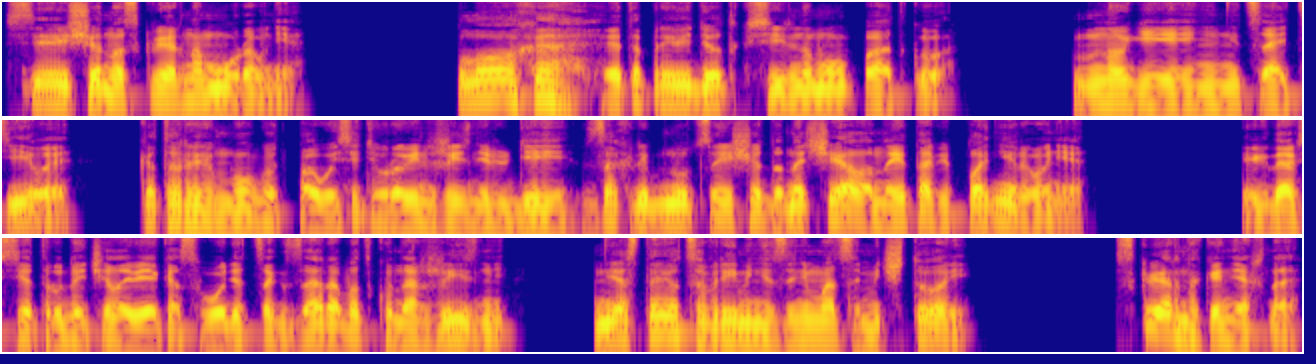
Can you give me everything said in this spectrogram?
все еще на скверном уровне. Плохо, это приведет к сильному упадку. Многие инициативы, которые могут повысить уровень жизни людей, захлебнутся еще до начала на этапе планирования. Когда все труды человека сводятся к заработку на жизнь, не остается времени заниматься мечтой. Скверно, конечно,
